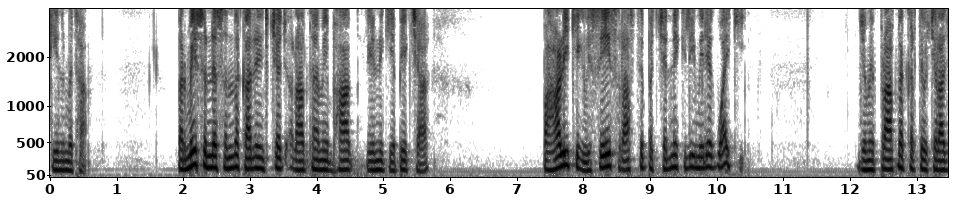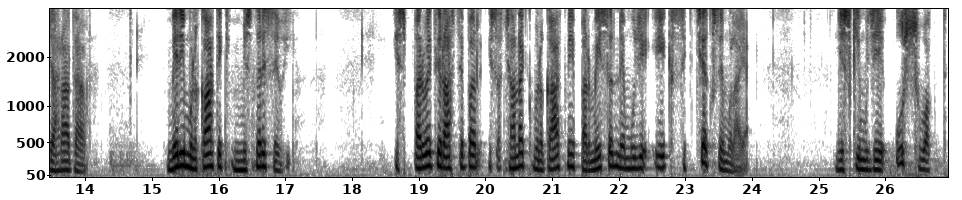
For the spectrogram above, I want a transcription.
केंद्र में था। परमेश्वर ने संध्याकालीन चर्च आराधना में भाग लेने की अपेक्षा पहाड़ी के एक विशेष रास्ते पर चलने के लिए मेरी अगुवाई की। जब मैं प्रार्थना करते हुए चला जा रहा था, मेरी मुलाकात एक मिशनरी से हुई। इस पर्वतीय रास्ते पर, इस अचानक मुलाकात में परमेश्वर ने मुझे एक शिक्षक से बुलाया, जिसकी मुझे उस वक्त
